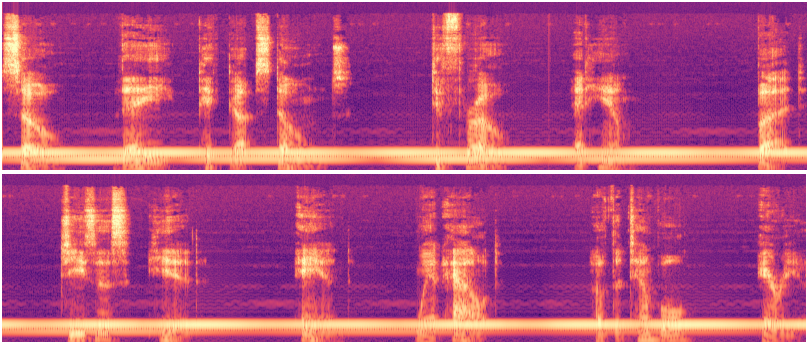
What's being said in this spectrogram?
So they picked up stones to throw at him, but Jesus hid and went out of the temple area.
